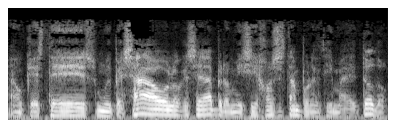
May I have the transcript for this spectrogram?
aunque este es muy pesado o lo que sea, pero mis hijos están por encima de todo.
